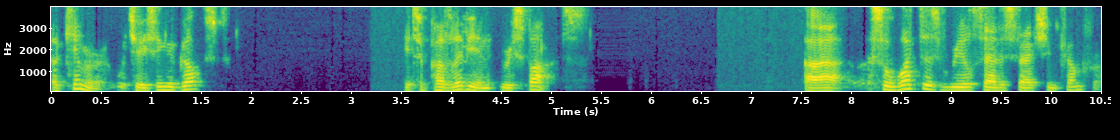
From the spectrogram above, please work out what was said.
a chimera, we're chasing a ghost. It's a Pavlovian response. Uh, so, what does real satisfaction come from?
